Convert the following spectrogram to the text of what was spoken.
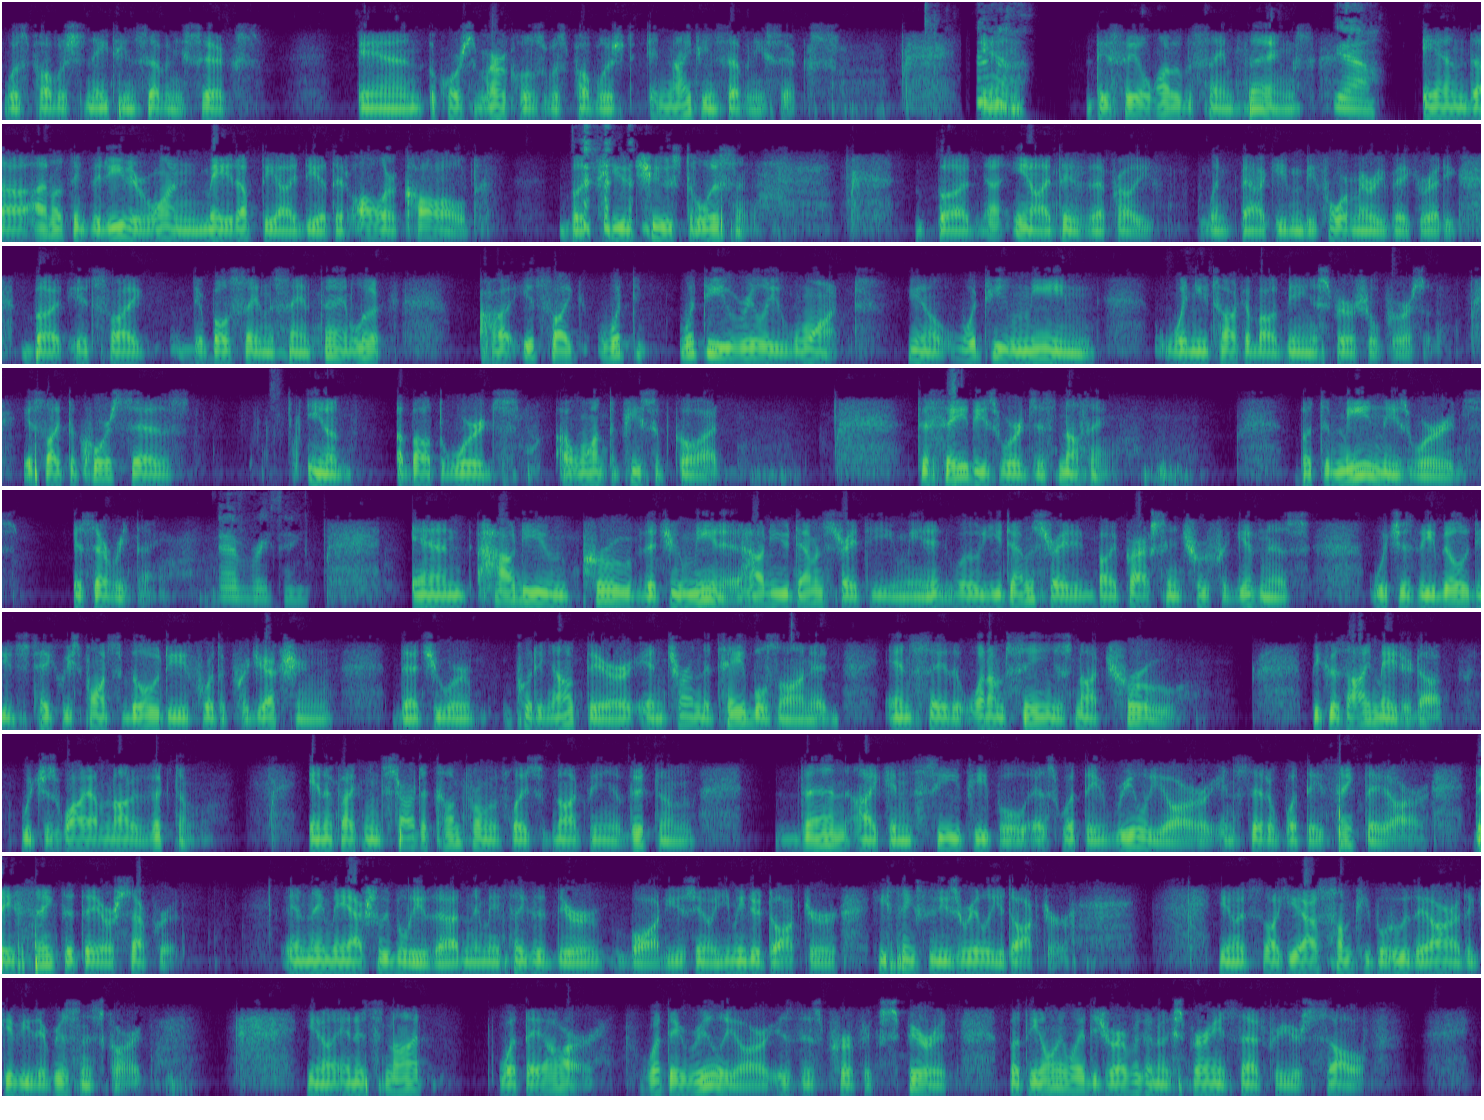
was published in 1876, and A Course in Miracles was published in 1976. And they say a lot of the same things. Yeah. And uh, I don't think that either one made up the idea that all are called, but few choose to listen. But uh, you know, I think that probably went back even before Mary Baker Eddy. But it's like they're both saying the same thing. Look, uh, it's like what do, what do you really want? You know, what do you mean when you talk about being a spiritual person? It's like the course says, you know, about the words, "I want the peace of God." To say these words is nothing, but to mean these words is everything. Everything. And how do you prove that you mean it? How do you demonstrate that you mean it? Well, you demonstrate it by practicing true forgiveness, which is the ability to take responsibility for the projection that you are putting out there and turn the tables on it and say that what I'm seeing is not true because I made it up, which is why I'm not a victim. And if I can start to come from a place of not being a victim then I can see people as what they really are instead of what they think they are. They think that they are separate. and they may actually believe that, and they may think that their bodies. You know, you meet a doctor, he thinks that he's really a doctor. You know, it's like you ask some people who they are, they give you their business card. You know, and it's not what they are. What they really are is this perfect spirit, but the only way that you're ever going to experience that for yourself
